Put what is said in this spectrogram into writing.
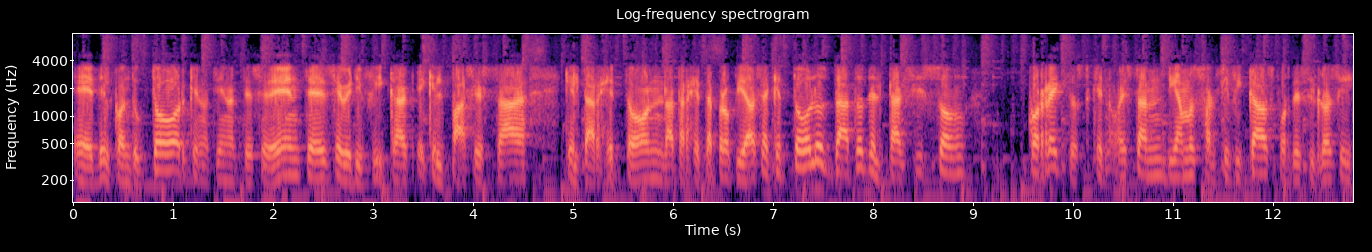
eh, del conductor, que no tiene antecedentes, se verifica que el pase está, que el tarjetón, la tarjeta propiedad, o sea que todos los datos del taxi son correctos, que no están, digamos, falsificados, por decirlo así.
